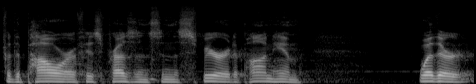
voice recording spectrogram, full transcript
for the power of his presence and the Spirit upon him. Whether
